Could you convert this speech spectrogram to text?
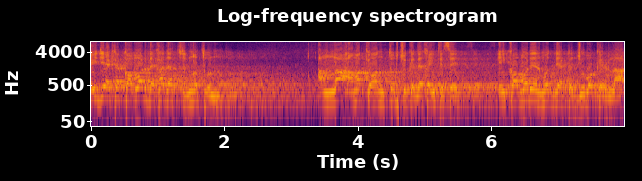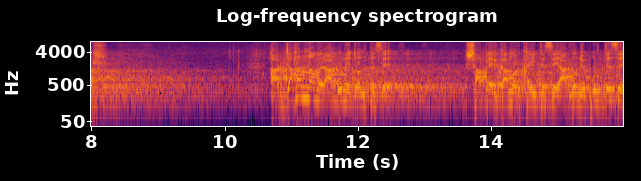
এই যে একটা কবর দেখা যাচ্ছে নতুন, আল্লাহ আমাকে অন্তর চোখে দেখাইতেছে, এই কবরের মধ্যে একটা যুবকের লাশ। আর জাহান নামের আগুনে জ্বলতেছে, সাপের কামড় খাইতেছে, আগুনে পুড়তেছে,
